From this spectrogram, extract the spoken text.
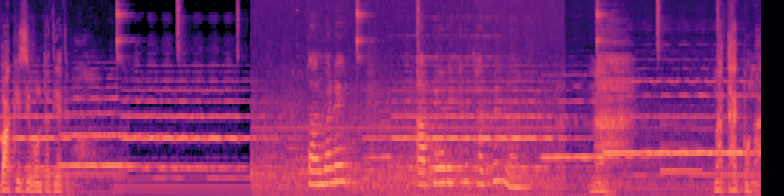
বাকি জীবনটা দিয়ে দেব। তার মানে আপনি এখানে থাকবেন না? না না, থাকব না।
